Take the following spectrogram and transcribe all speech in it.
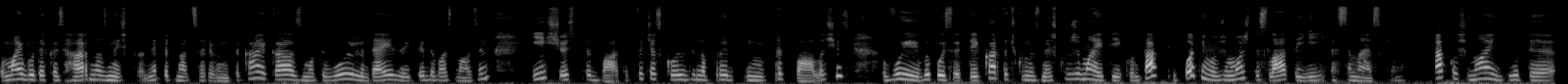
то має бути якась гарна знижка, не 15 гривень, така, яка змотивує людей зайти до вас в магазин і щось придбати. В той час, коли людина при- придбала щось, ви виписуєте їй карточку на знижку, вже маєте її контакт, і потім ви вже можете слати їй смски. Також мають бути е,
